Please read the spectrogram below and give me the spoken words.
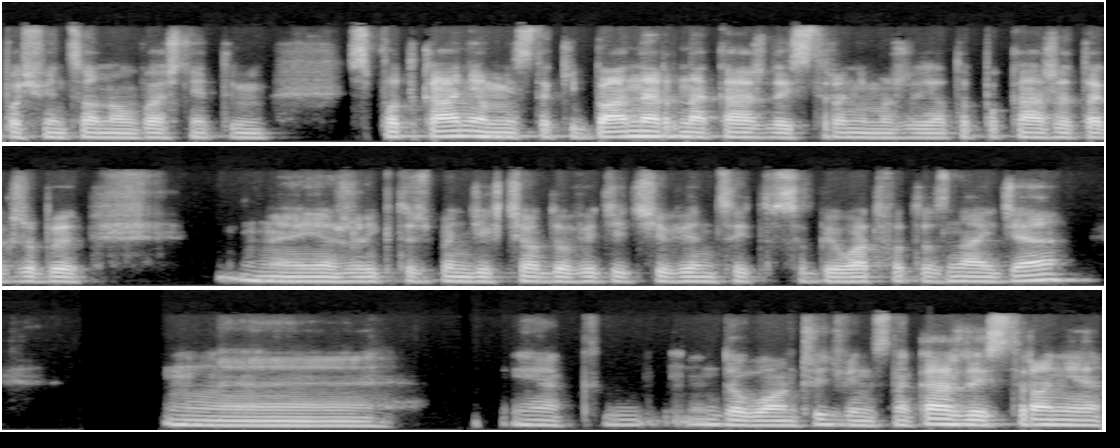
poświęconą właśnie tym spotkaniom. Jest taki banner na każdej stronie, może ja to pokażę, tak żeby mm, jeżeli ktoś będzie chciał dowiedzieć się więcej, to sobie łatwo to znajdzie. Eee, jak dołączyć, więc na każdej stronie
